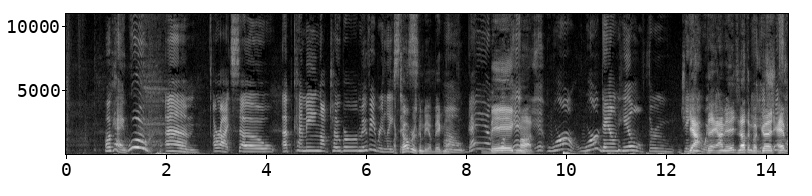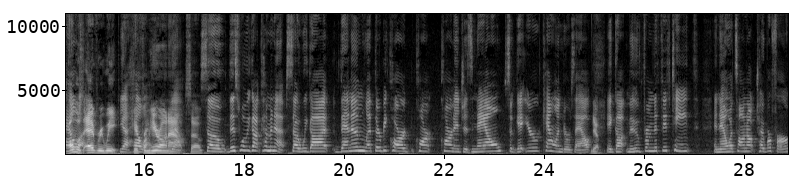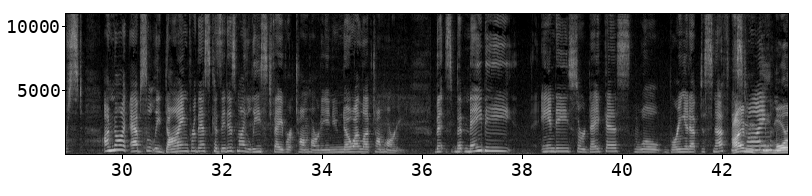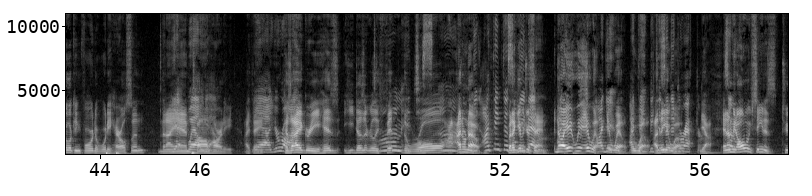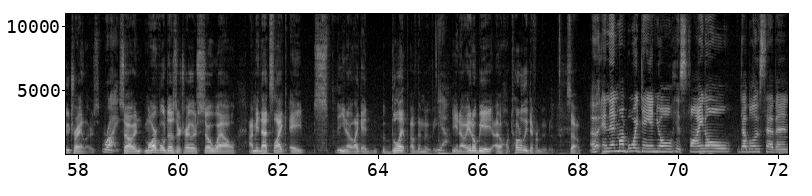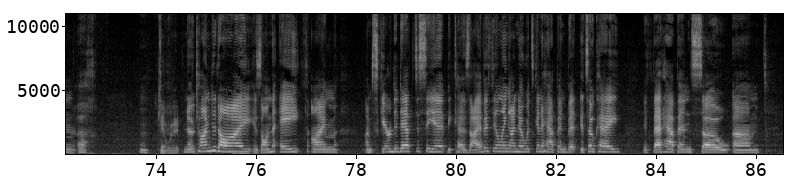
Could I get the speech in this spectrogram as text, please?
Okay, woo. Um, all right, so upcoming October movie releases. October is gonna be a big month. Oh damn! Big Well, it- month. It, we're we're downhill through Yeah, January. they, I mean it's nothing but It's good ev- almost every week. Yeah, hella. from here on Yeah. out. So So this is what we got coming up. So we got Venom. Let there be card car, Carnage is now. So get your calendars out. Yep. It got moved from the fifteenth, and now it's on October first. I'm not absolutely dying for this because it is my least favorite Tom Hardy, and you know I love Tom Hardy. But but maybe Andy Serkis will bring it up to snuff this I'm time. l- more looking forward to Woody Harrelson than I Yeah, am well, Tom yeah. Hardy. I think. Yeah, you're right. Because. I agree, his he doesn't really fit the it just, role. uh, I, I don't know. I think this but I get what you're better. saying. No, I- it it will. I do. It will. I It think will. I because think of it the will. director. Yeah, and I mean, all we've seen is two trailers. Right. So, and Marvel does their trailers so well. I mean, that's like a you know, like a blip of the movie. Yeah. You know, it'll be a totally different movie. So, Uh, and then my boy Daniel, his final 007, ugh, can't wait. No Time to Die is on the 8th. I'm I'm scared to death to see it because I have a feeling I know what's going to happen, but it's okay if that happens. So, um,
